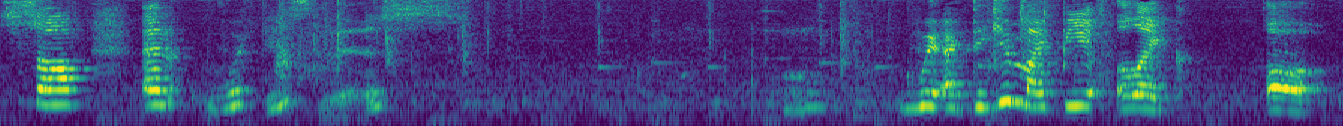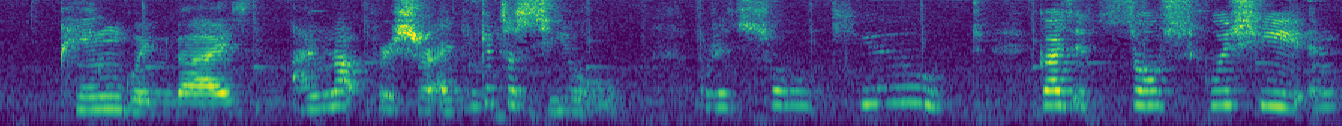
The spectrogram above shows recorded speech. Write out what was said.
soft. Think it might be like a penguin, guys. I'm not for sure. I think it's a seal. But it's so cute. Guys, it's so squishy and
